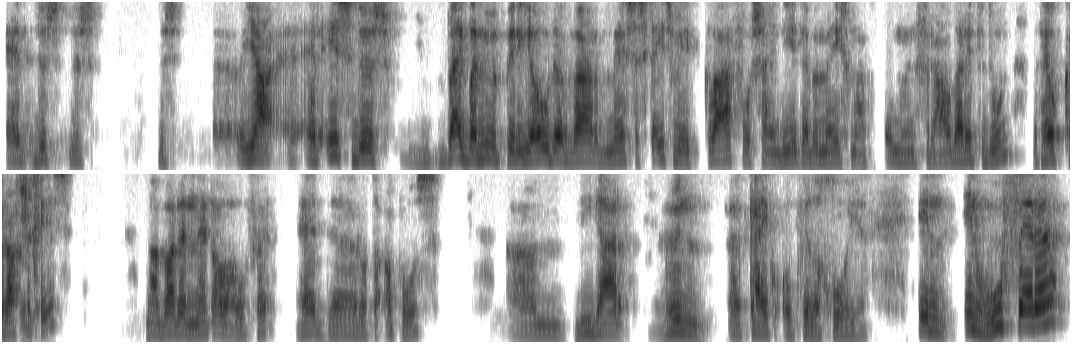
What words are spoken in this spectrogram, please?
En dus, dus, dus eh, ja, er is dus blijkbaar nu een periode waar mensen steeds meer klaar voor zijn die het hebben meegemaakt om hun verhaal daarin te doen. Wat heel krachtig is. Maar we hadden het net al over, hè, de rotte appels, ehm, die daar hun eh, kijk op willen gooien. In, in hoeverre,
